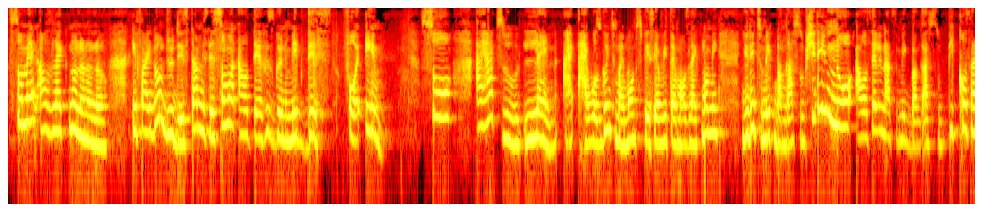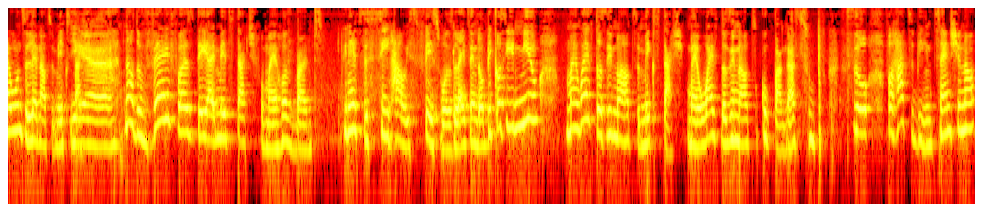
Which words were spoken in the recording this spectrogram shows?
So man, I was like, no, no, no, no. If I don't do this, that means there's someone out there who's going to make this for him. So I had to learn. I, I was going to my mom's place every time. I was like, mommy, you need to make banga soup. She didn't know I was telling her to make banga soup because I want to learn how to make starch. Yeah. Now the very first day I made starch for my husband, you need to see how his face was lightened up because he knew my wife doesn't know how to make starch. My wife doesn't know how to cook banga soup. So for her to be intentional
